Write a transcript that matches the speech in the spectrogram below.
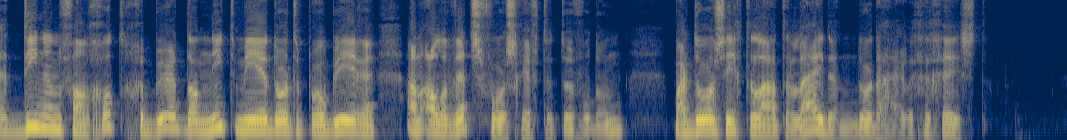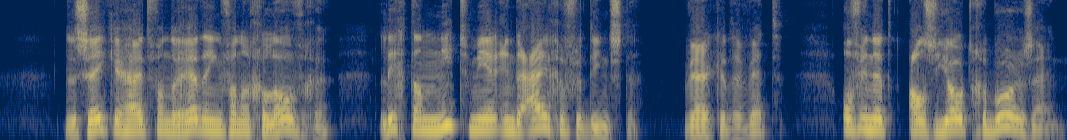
Het dienen van God gebeurt dan niet meer door te proberen aan alle wetsvoorschriften te voldoen, maar door zich te laten leiden door de Heilige Geest. De zekerheid van de redding van een gelovige ligt dan niet meer in de eigen verdiensten, werken de wet, of in het als Jood geboren zijn,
